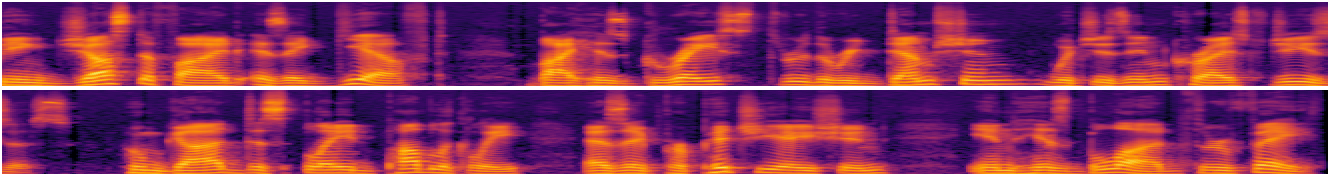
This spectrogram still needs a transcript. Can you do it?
being justified as a gift by his grace through the redemption which is in Christ Jesus, whom God displayed publicly as a propitiation in his blood through faith.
